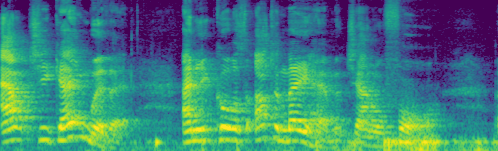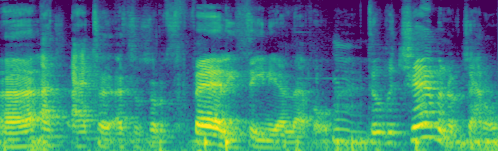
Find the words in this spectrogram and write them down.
out she came with it. And it caused utter mayhem at Channel 4. Uh, at, at, a, at a sort of fairly senior level, till the chairman of Channel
